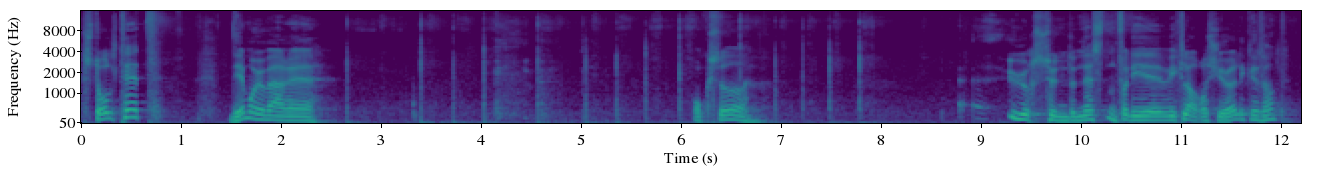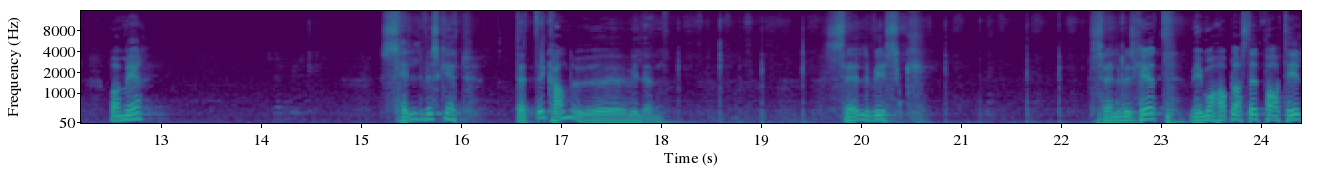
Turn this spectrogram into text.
Stolthet. Det må jo være Også ursunden nesten, fordi vi klarer oss sjøl, ikke sant? Hva mer? Selviskhet. Dette kan du, Wilhelm. Selvisk. Selviskhet. Vi må ha plass til et par til.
